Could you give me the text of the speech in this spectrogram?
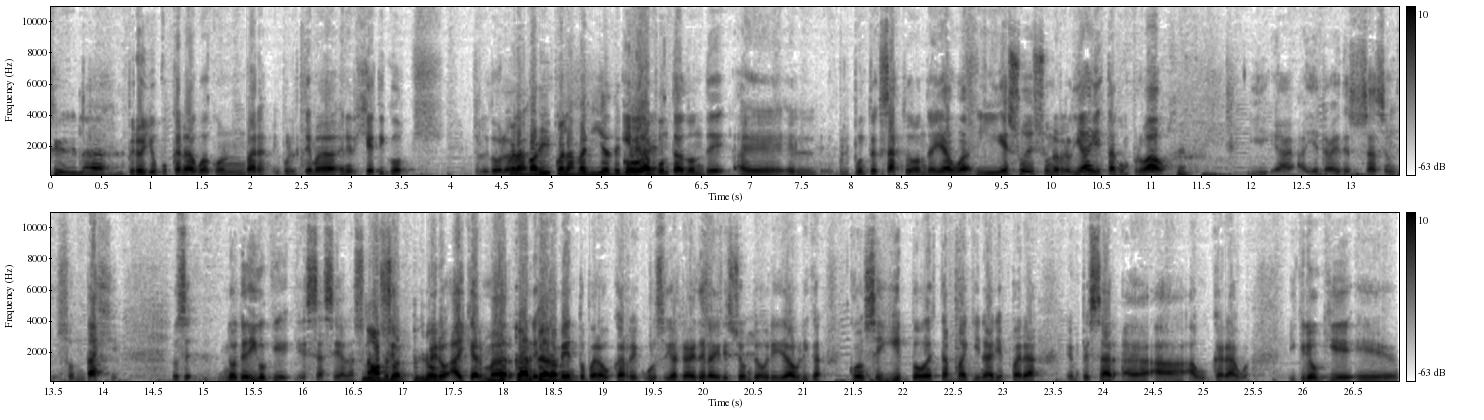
sí, la- pero ellos buscan agua con vara y por el tema energético se le dobla con, la las con varillas de y le cobre. apunta donde eh, el, el punto exacto donde hay agua y eso es una realidad y está comprobado. Sí. y a, y a través de eso se hace un sondaje. Entonces, no te digo que esa sea la No, solución, pero- pero, pero hay que armar buscar, un claro. estamento para buscar recursos y a través de la Dirección de Obra Hidráulica conseguir todas estas maquinarias para empezar a, a- a buscar agua. Y creo que eh,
